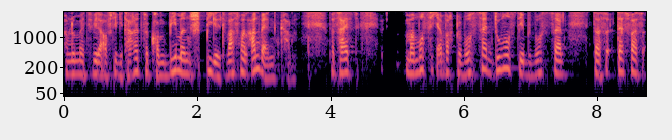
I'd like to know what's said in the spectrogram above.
um jetzt wieder auf die Gitarre zu kommen, wie man spielt, was man anwenden kann. Das heißt, man muss sich einfach bewusst sein, du musst dir bewusst sein, dass das, was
